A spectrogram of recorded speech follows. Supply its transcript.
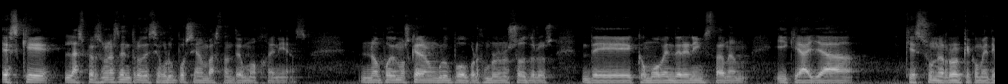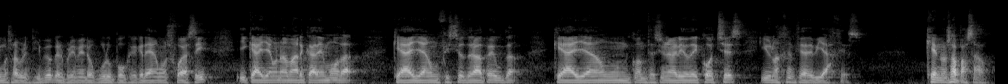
es que las personas dentro de ese grupo sean bastante homogéneas. No podemos crear un grupo, por ejemplo nosotros, de cómo vender en Instagram y que haya que es un error que cometimos al principio, que el primer grupo que creamos fue así, y que haya una marca de moda, que haya un fisioterapeuta, que haya un concesionario de coches y una agencia de viajes. ¿Qué nos ha pasado?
